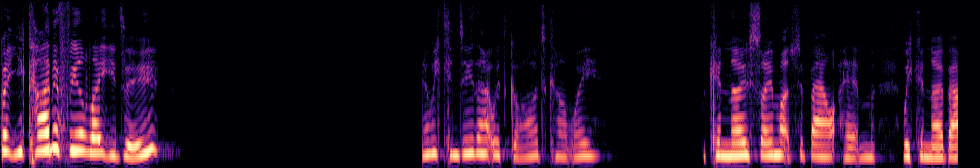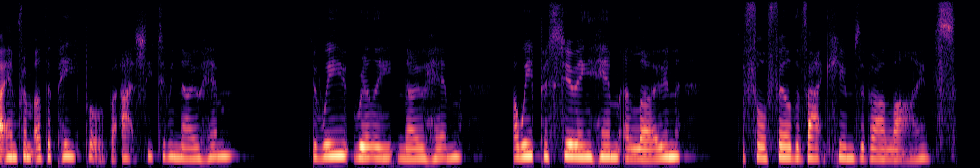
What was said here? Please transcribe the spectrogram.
But you kind of feel like you do. Now, we can do that with God, can't we? We can know so much about Him. We can know about Him from other people, but actually, do we know Him? Do we really know Him? Are we pursuing Him alone to fulfill the vacuums of our lives,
